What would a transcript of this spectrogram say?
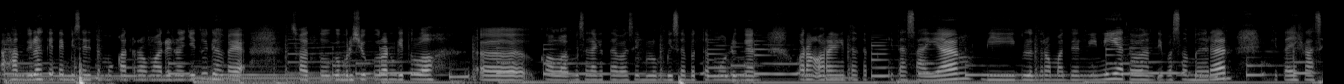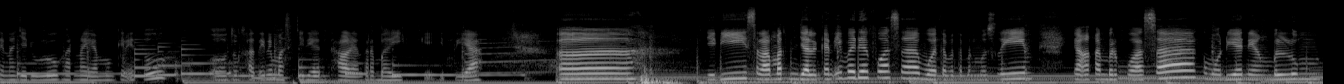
alhamdulillah kita bisa ditemukan Ramadan aja itu udah kayak suatu kebersyukuran gitu loh. E, kalau misalnya kita masih belum bisa bertemu dengan orang-orang yang kita kita sayang di bulan Ramadan ini atau nanti pas lebaran kita ikhlasin aja dulu karena ya mungkin itu uh, untuk saat ini masih jadi hal yang terbaik kayak gitu ya. Uh, jadi selamat menjalankan ibadah puasa buat teman-teman muslim yang akan berpuasa, kemudian yang belum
